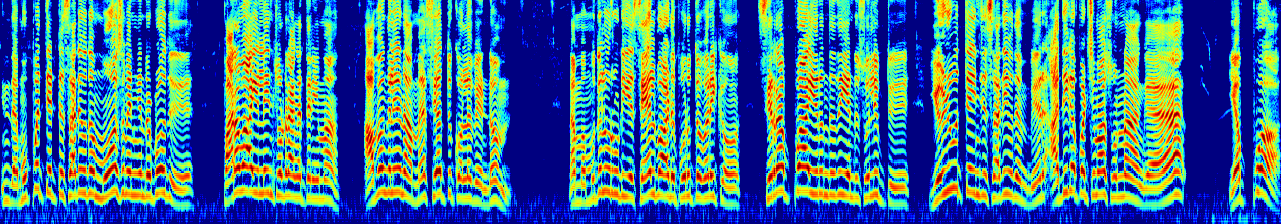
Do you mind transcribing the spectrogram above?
இந்த முப்பத்தெட்டு சதவீதம் மோசம் என்கின்ற போது பரவாயில்லைன்னு சொல்கிறாங்க தெரியுமா? அவங்களையும் நாம் சேர்த்து கொள்ள வேண்டும். நம்ம முதல்வருடைய செயல்பாடு பொறுத்த வரைக்கும் சிறப்பாக இருந்தது என்று சொல்லிவிட்டு எழுபத்தைந்து சதவீதம் பேர் அதிகபட்சமாக சொன்னாங்க. எப்போ?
